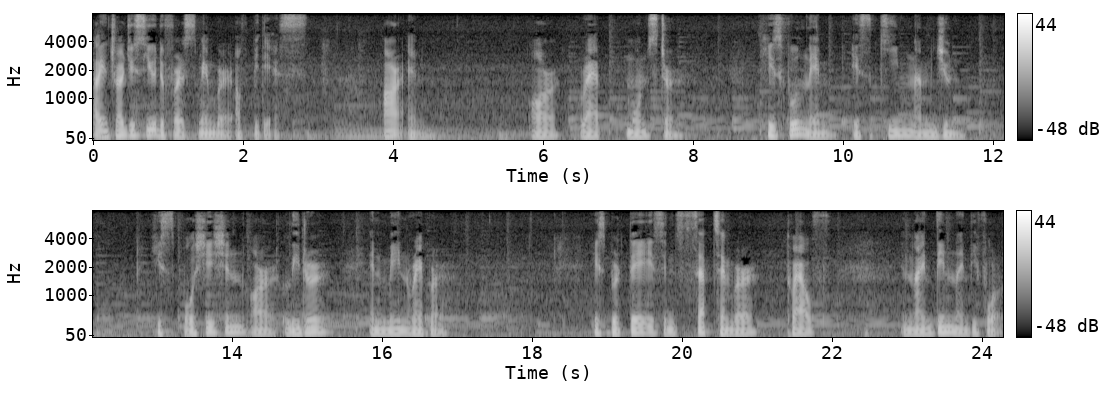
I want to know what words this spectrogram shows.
I'll introduce you the first member of BTS. RM or Rap Monster. His full name is Kim Namjoon. His position are leader and main rapper. His birthday is in September 12 in 1994.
